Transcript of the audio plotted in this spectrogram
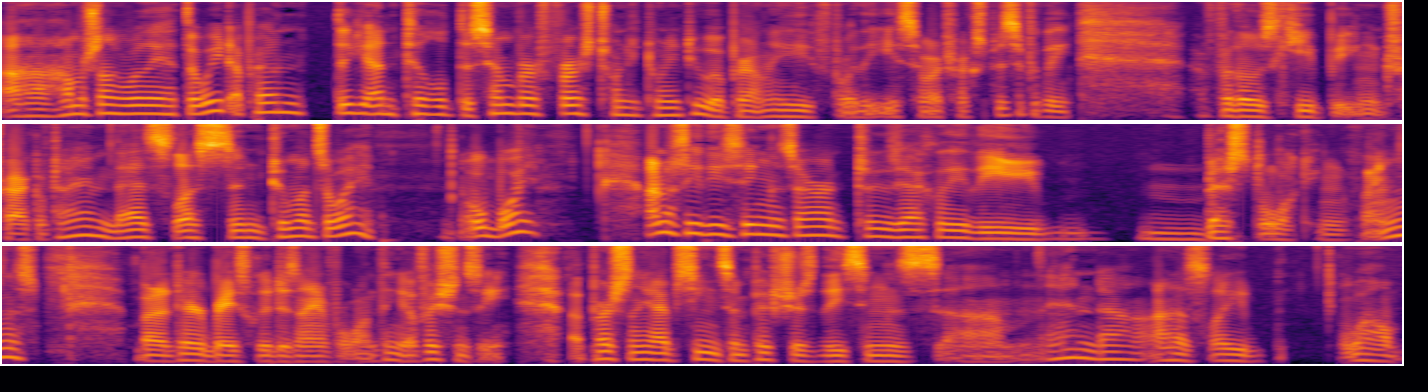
Uh, how much longer will they have to wait? Apparently until December 1st, 2022, apparently for the summer truck specifically. For those keeping track of time, that's less than two months away. Oh boy. Honestly, these things aren't exactly the best looking things, but they're basically designed for one thing efficiency. Uh, personally, I've seen some pictures of these things, um, and uh, honestly, well,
